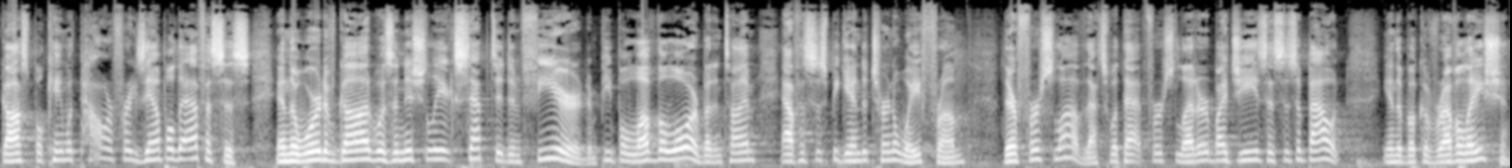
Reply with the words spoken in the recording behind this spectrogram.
Gospel came with power, for example, to Ephesus. And the word of God was initially accepted and feared, and people loved the Lord. But in time, Ephesus began to turn away from their first love. That's what that first letter by Jesus is about in the book of Revelation.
